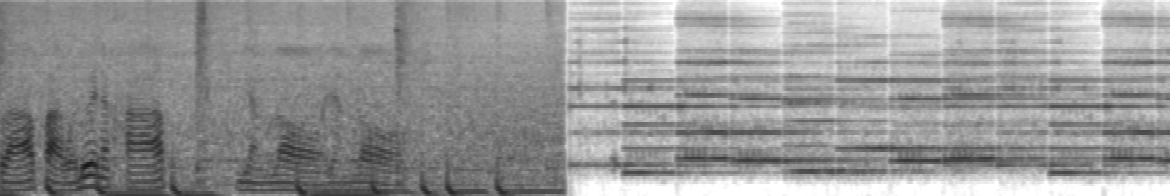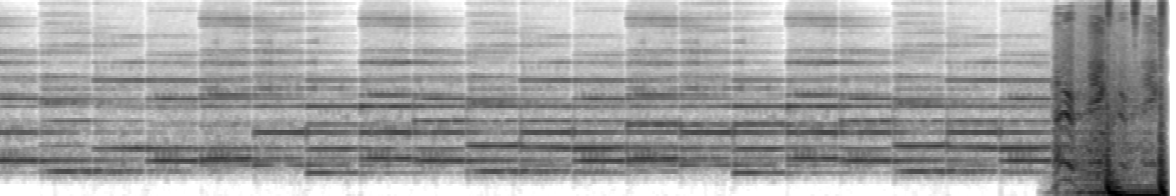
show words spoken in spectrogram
ครับ ฝากไว้ด้วยนะครับ อย่างรออย่างรอ Perfect. Perfect.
